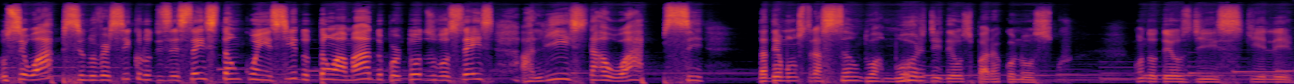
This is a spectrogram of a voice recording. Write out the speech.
o seu ápice no versículo 16, tão conhecido, tão amado por todos vocês. Ali está o ápice da demonstração do amor de Deus para conosco. Quando Deus diz que Ele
